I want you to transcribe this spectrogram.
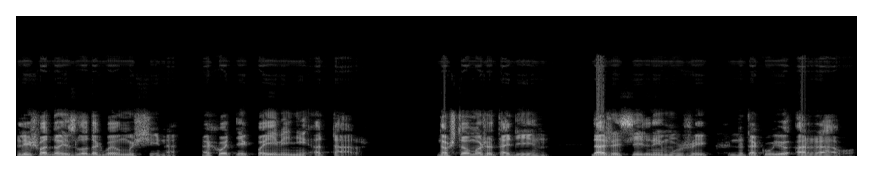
Лишь в одной из лодок был мужчина, охотник по имени Атар. Но что может один, даже сильный мужик, на такую ораву?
